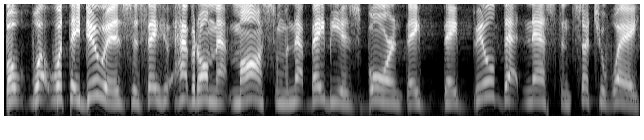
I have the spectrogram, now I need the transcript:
But what, what they do is, is they have it on that moss, and when that baby is born, they, they build that nest in such a way,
